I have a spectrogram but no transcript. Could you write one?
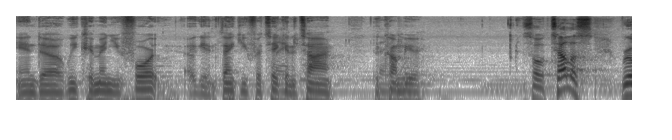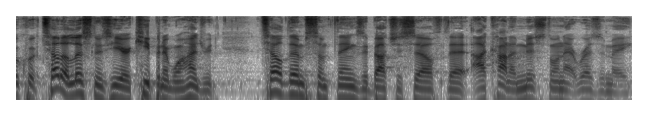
and uh, we commend you for it. Again, thank you for taking Thank the time to Thank come you. here. So tell us real quick. Tell the listeners here, keeping it 100. Tell them some things about yourself that I kind of missed on that resume,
